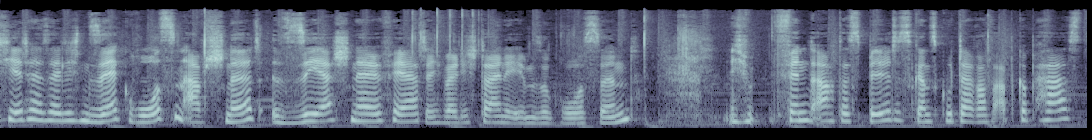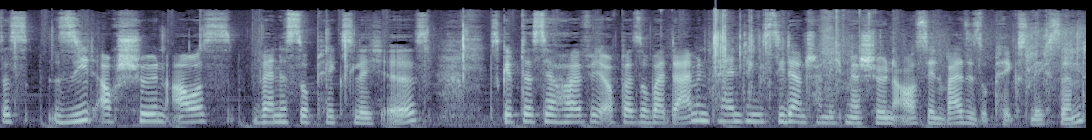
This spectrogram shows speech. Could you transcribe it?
Bekommt hier tatsächlich einen sehr großen Abschnitt, sehr schnell fertig, weil die Steine eben so groß sind. Ich finde auch, das Bild ist ganz gut darauf abgepasst. Das sieht auch schön aus, wenn es so pixelig ist. Es gibt das ja häufig auch bei so bei Diamond Paintings, die dann schon nicht mehr schön aussehen, weil sie so pixelig sind.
